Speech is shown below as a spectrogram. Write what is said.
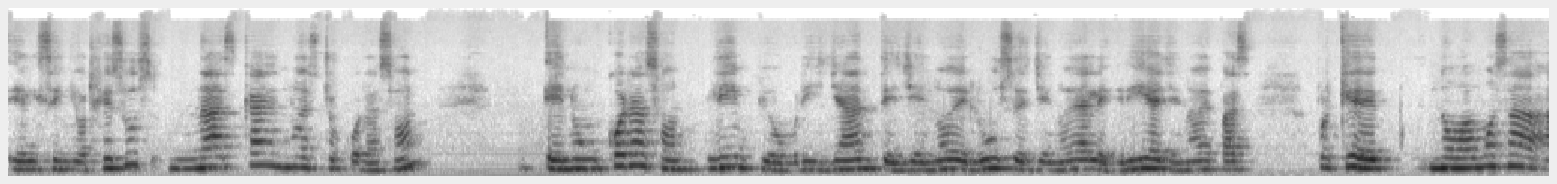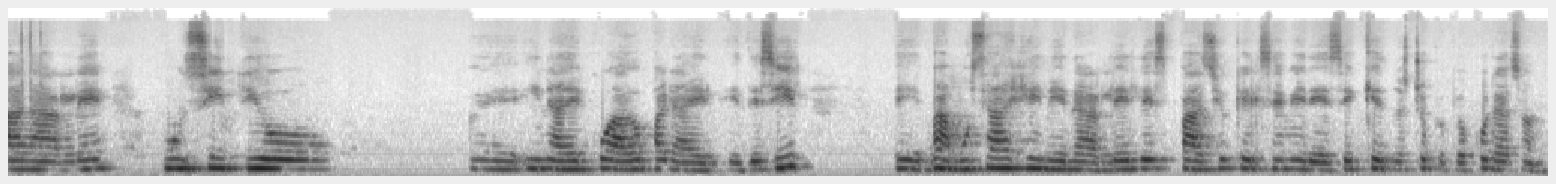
el Señor Jesús nazca en nuestro corazón en un corazón limpio, brillante, lleno de luces, lleno de alegría, lleno de paz, porque no vamos a, darle un sitio eh, inadecuado para él. Es decir, eh, vamos a generarle el espacio que él se merece, que es nuestro propio corazón.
